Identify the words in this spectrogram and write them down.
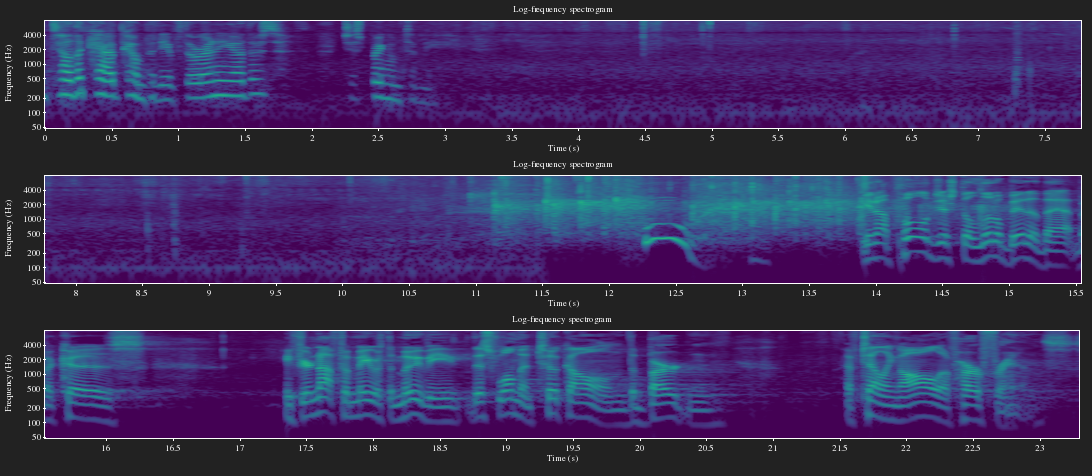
And tell the cab company if there are any others, just bring them to me. You know, I pulled just a little bit of that because if you're not familiar with the movie, this woman took on the burden of telling all of her friends,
